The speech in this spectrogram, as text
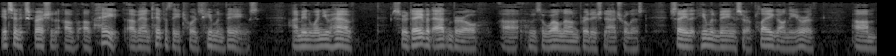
it's an expression of, of hate, of antipathy towards human beings. I mean, when you have Sir David Attenborough, uh, who's a well known British naturalist, say that human beings are a plague on the earth, um,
